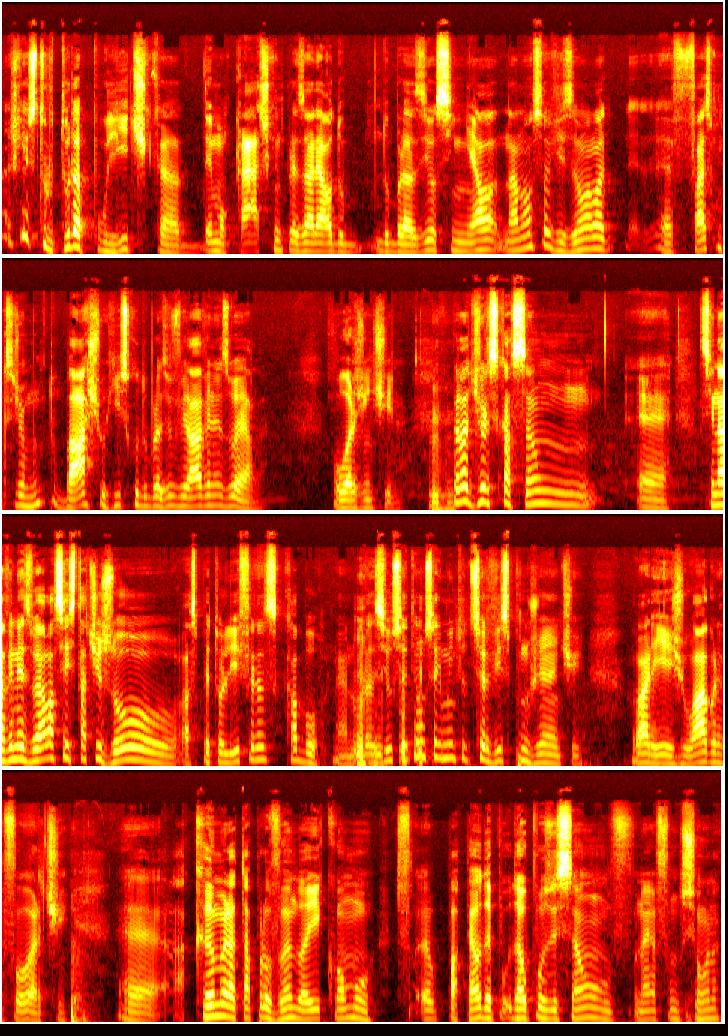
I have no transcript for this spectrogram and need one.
Acho que a estrutura política, democrática, empresarial do, do Brasil, assim, ela, na nossa visão, ela é, faz com que seja muito baixo o risco do Brasil virar Venezuela ou Argentina. Uhum. Pela diversificação, é, se na Venezuela você estatizou as petrolíferas, acabou. Né? No Brasil você tem um segmento de serviço punjante, varejo, agro é forte, é, a Câmara está provando aí como o papel da oposição né, funciona.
